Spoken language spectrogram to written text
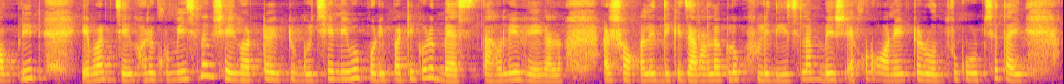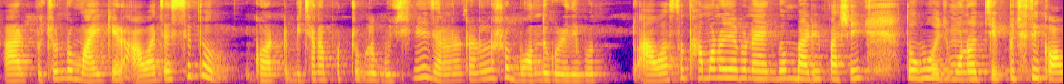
কমপ্লিট এবার যে ঘরে ঘুমিয়েছিলাম, সেই ঘরটাও একটু গুছিয়ে নিব, পরিপাটি করে ব্যাস, তাহলেই হয়ে গেল। আর সকালের দিকে জানালাগুলো খুলে দিয়েছিলাম, বেশ এখন অনেকটা রৌদ্র করছে, তাই আর প্রচণ্ড মাইকের আওয়াজ আসছে তো। ঘরটা বিছানাপত্রগুলো গুছিয়ে নিয়ে জানালা টানালা সব বন্ধ করে দেবো। আওয়াজ তো থামানো যাবে না, একদম বাড়ির পাশেই। তবুও মনে হচ্ছে একটু যদি কম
